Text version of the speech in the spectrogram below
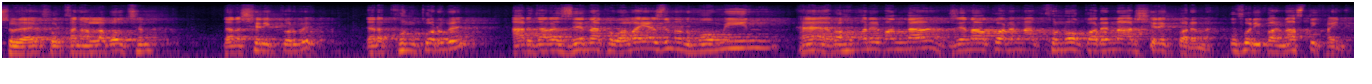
সুরাই ফুরখান আল্লাহ বলছেন, যারা শেরিক করবে, যারা খুন করবে, আর যারা জেনা ওয়ালাইয়াজুন মমিন হ্যাঁ রহমানের বান্দা, জেনাও করে না, খুনও করে না, আর শেরিক করে না, কুফরি করে নাস্তিক হয় না।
